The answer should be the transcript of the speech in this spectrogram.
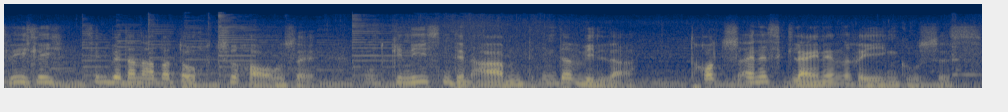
Schließlich sind wir dann aber doch zu Hause und genießen den Abend in der Villa, trotz eines kleinen Regengusses.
